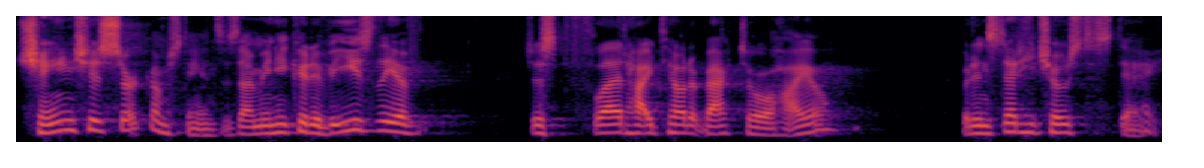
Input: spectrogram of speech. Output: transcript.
change his circumstances? I mean, he could have easily have just fled, hightailed it back to Ohio, but instead he chose to stay,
